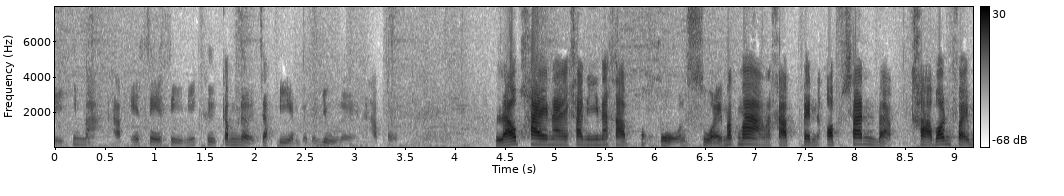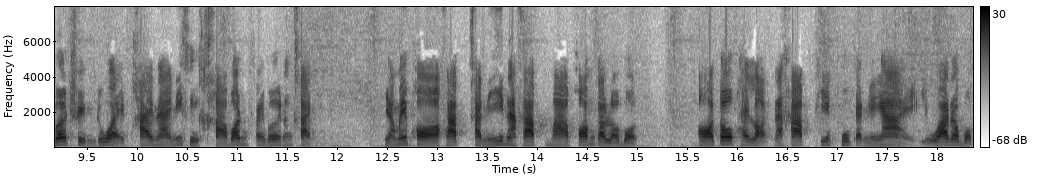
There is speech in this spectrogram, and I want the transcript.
นี้ขึ้นมานะครับ SAC นี่คือกำเนิดจาก BMW เลยนะครับผมแล้วภายในคันนี้นะครับโอ้โหสวยมากๆนะครับ เป็นออปชั่นแบบคาร์บอนไฟเบอร์ทริมด้วย ภายในนี่คือคาร์บอนไฟเบอร์ทั้งคัน ยังไม่พอครับ คันนี้นะครับ มาพร้อมกับระบบออโต้พาย t นะครับที่พูดกันง่ายๆ หรือว่าระบบ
